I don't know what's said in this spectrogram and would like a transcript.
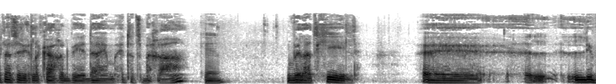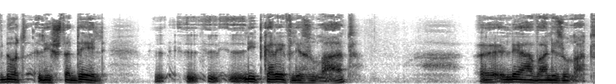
אתה צריך לקחת בידיים את עצמך, כן. ולהתחיל אה, לבנות, להשתדל להתקרב לזולת, אה, לאהבה לזולת.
